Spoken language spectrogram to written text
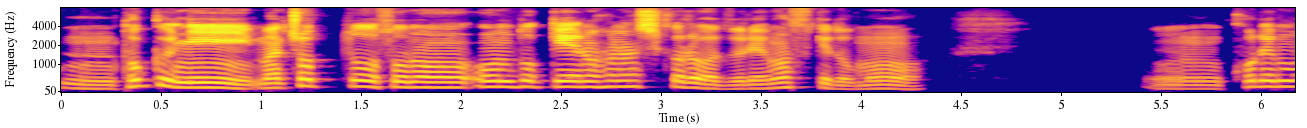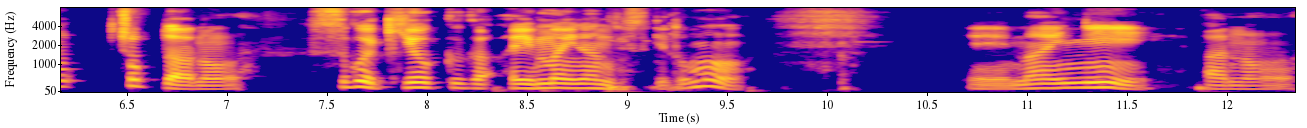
うん、特に、まあ、ちょっとその温度計の話からはずれますけども、うん、これもちょっとあの、すごい記憶が曖昧なんですけども、えー前に、あの、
